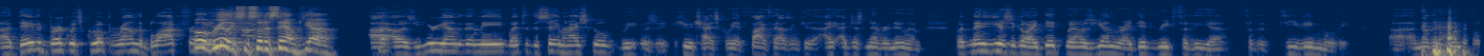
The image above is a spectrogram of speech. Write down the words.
Uh, David Berkowitz grew up around the block from Oh, really? So so does Sam. Yeah. Uh, I was a year younger than me. Went to the same high school. We, it was a huge high school. We had five thousand kids. I, I just never knew him. But many years ago, I did. When I was younger, I did read for the uh, for the TV movie. Uh, another wonderful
